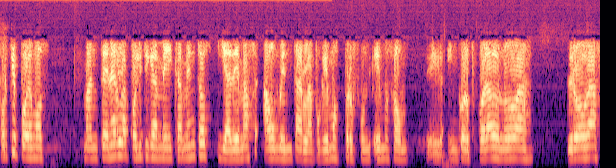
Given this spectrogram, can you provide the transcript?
¿Por qué podemos mantener la política de medicamentos y además aumentarla? Porque hemos, hemos eh, incorporado nuevas drogas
